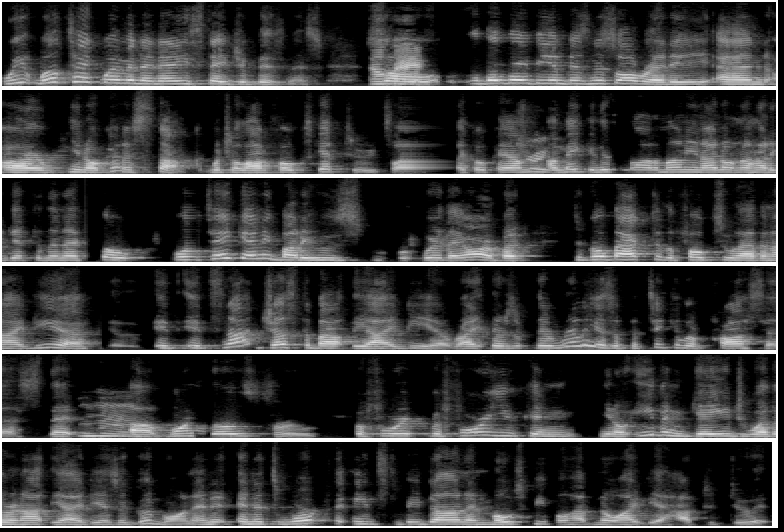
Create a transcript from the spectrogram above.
We, we'll take women in any stage of business. Okay. So they may be in business already and are, you know, kind of stuck, which a lot of folks get to. It's like, like okay, I'm, I'm making this amount of money and I don't know how to get to the next. So we'll take anybody who's where they are. But to go back to the folks who have an idea, it, it's not just about the idea, right? There's a, there really is a particular process that Mhm. uh, one goes through before before you can you know even gauge whether or not the idea is a good one and it, and it's work that needs to be done and most people have no idea how to do it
